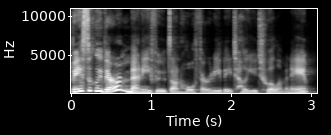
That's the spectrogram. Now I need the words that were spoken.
basically, there are many foods on Whole 30 they tell you to eliminate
